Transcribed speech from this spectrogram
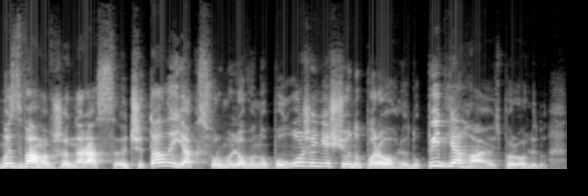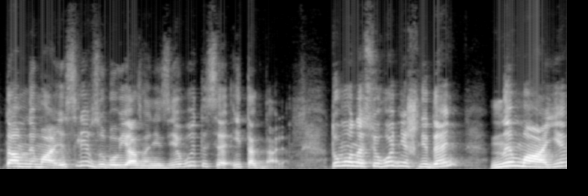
Ми з вами вже не раз читали, як сформульовано положення щодо переогляду. Підлягають переогляду. Там немає слів, зобов'язані з'явитися і так далі. Тому на сьогоднішній день немає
